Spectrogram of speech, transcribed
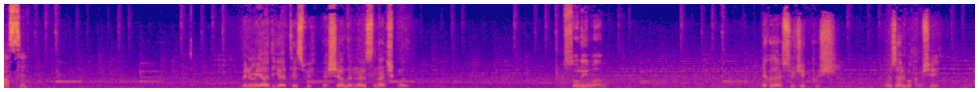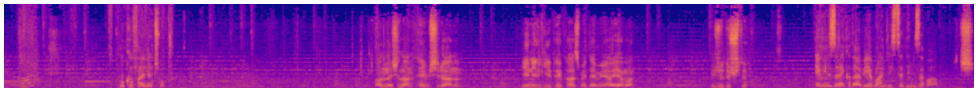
Bas sen. Benim yadigar tesbih eşyaların arasından çıkmadı. Sorayım abi. Ne kadar sürecek bu iş? Özel bakım şeyi. Bu kafayla çok. Anlaşılan hemşire hanım yenilgiyi pek hazmedemiyor ha Yaman. Yüzü düştü. Evinize ne kadar bir yabancı istediğinize bağlı. Hiç.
